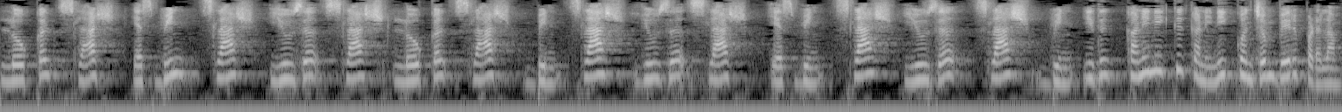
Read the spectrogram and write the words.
local slash sbin slash user slash local slash bin slash user slash sbin slash user slash bin இது கணினிக்கு கணினி கொஞ்சம் வேறுபடலாம்.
